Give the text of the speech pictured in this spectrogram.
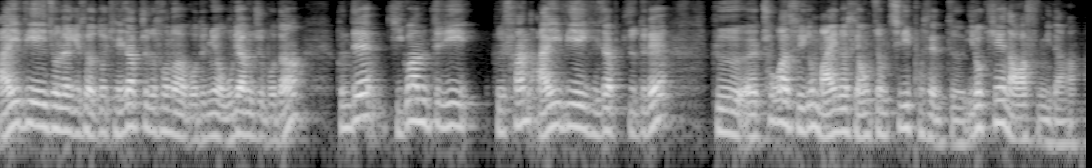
IVA 전략에서도 계잡주를 선호하거든요. 우량주보다. 근데 기관들이 그 산 IVA 개잡주들의 그 초과 수익은 마이너스 0.72% 이렇게 나왔습니다.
